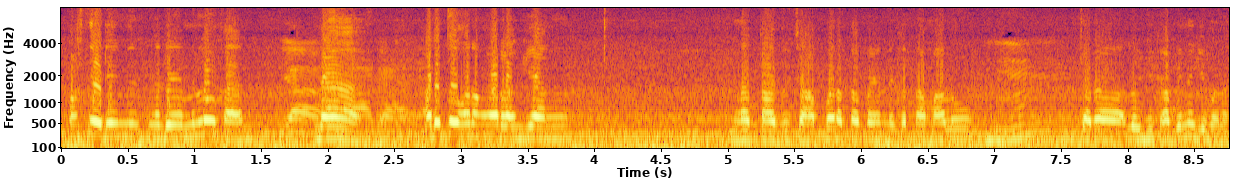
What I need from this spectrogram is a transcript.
pasti ada yang nge-DM lu kan? Ya, nah, ada. ada tuh orang-orang yang nggak tahu tuh caper atau pengen deket sama lu. hmm. Cara lu nyikapinnya gimana?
